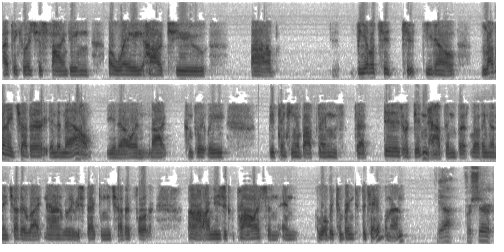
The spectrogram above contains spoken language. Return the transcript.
I think it was just finding a way how to uh, be able to to you know love on each other in the now, you know, and not completely be thinking about things that did or didn't happen, but loving on each other right now and really respecting each other for uh, our musical prowess and, and what we can bring to the table, man. Yeah, for sure.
